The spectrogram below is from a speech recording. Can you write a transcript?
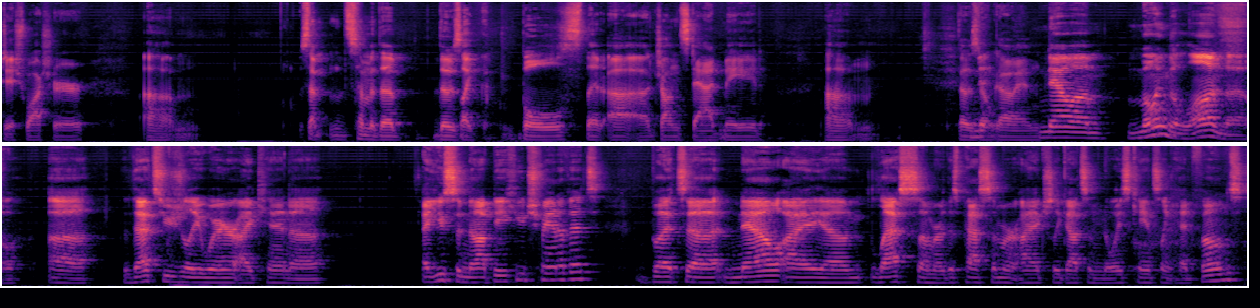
dishwasher. Um, some some of the those like bowls that uh, John's dad made. Um, those don't go in. Now, um, mowing the lawn though, uh, that's usually where I can. Uh, I used to not be a huge fan of it, but uh, now I um, last summer, this past summer, I actually got some noise canceling headphones,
